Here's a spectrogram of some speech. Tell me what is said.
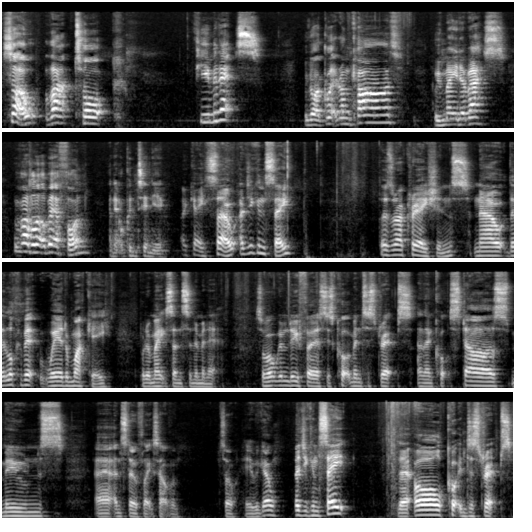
So that took a few minutes. We've got a glitter on card. We've made a mess. We've had a little bit of fun, and it'll continue. Okay. So as you can see, those are our creations. Now they look a bit weird and wacky, but it makes sense in a minute. So what we're going to do first is cut them into strips and then cut stars, moons uh, and snowflakes out of them. So here we go. As you can see, they're all cut into strips.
